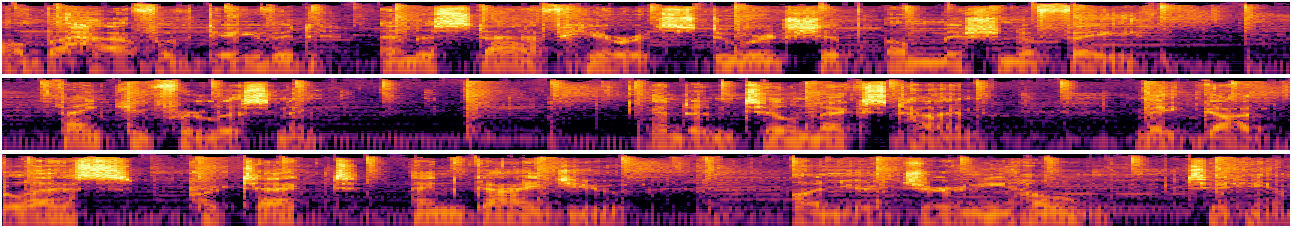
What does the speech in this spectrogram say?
On behalf of David and the staff here at Stewardship, a Mission of Faith, thank you for listening. And until next time, may God bless, protect, and guide you on your journey home to Him.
